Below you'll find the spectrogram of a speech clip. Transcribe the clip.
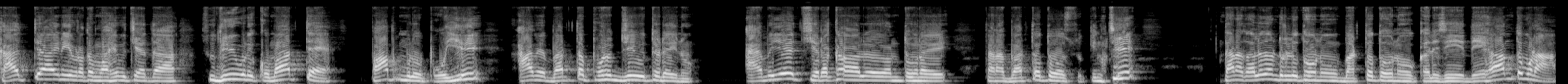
కాత్యాయని వ్రత మహిమ చేత సుధీవుని కుమార్తె పాపములు పోయి ఆమె భర్త పునర్జీవితుడైను. ఆమెయే చిరకాలంతునై తన భర్తతో సుఖించి తన తల్లిదండ్రులతోనూ భర్తతోనూ కలిసి దేహాంతమున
